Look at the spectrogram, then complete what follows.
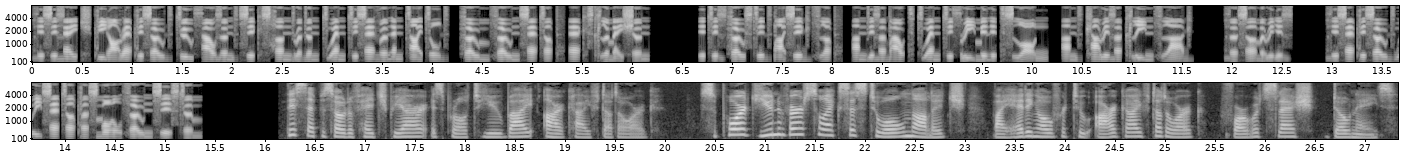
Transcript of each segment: This is HPR episode 2627 entitled Home Phone Setup! Exclamation. It is hosted by Sigflup and is about 23 minutes long and carries a clean flag. The summary is This episode we set up a small phone system. This episode of HPR is brought to you by archive.org. Support universal access to all knowledge by heading over to archive.org forward slash donate.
